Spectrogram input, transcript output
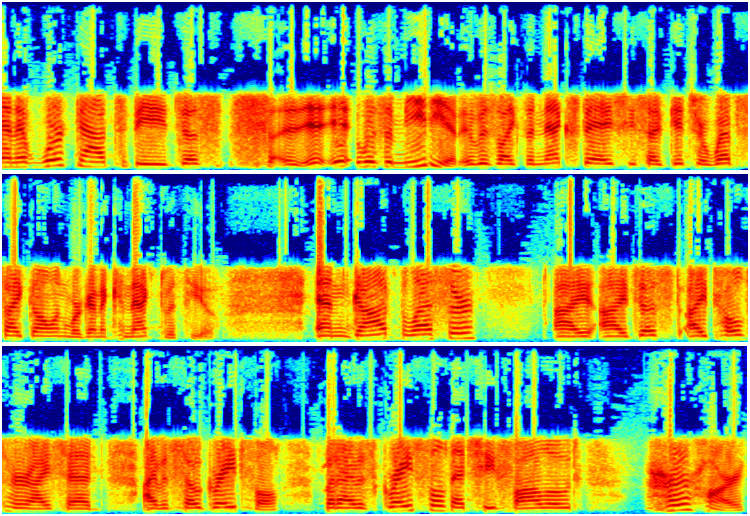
And it worked out to be just, it, it was immediate. It was like the next day she said, Get your website going, we're going to connect with you. And God bless her I I just I told her I said I was so grateful, but I was grateful that she followed her heart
